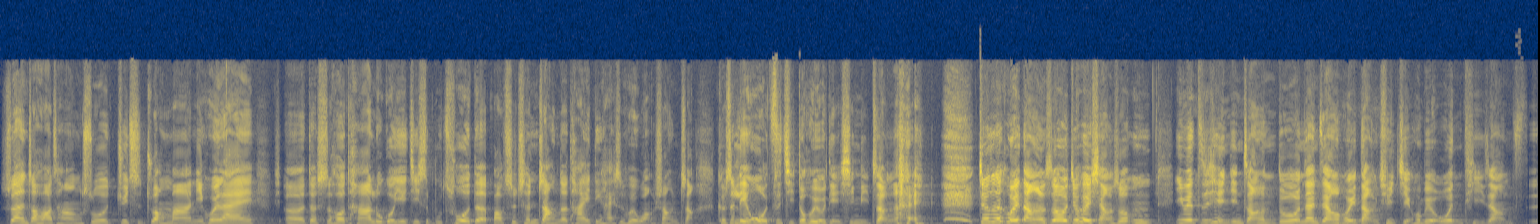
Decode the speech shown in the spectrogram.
虽然赵华常常说锯齿状嘛，你回来呃的时候，它如果业绩是不错的，保持成长的，它一定还是会往上涨。可是连我自己都会有点心理障碍，就是回档的时候就会想说，嗯，因为之前已经涨很多，那这样回档去减会不会有问题？这样子，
